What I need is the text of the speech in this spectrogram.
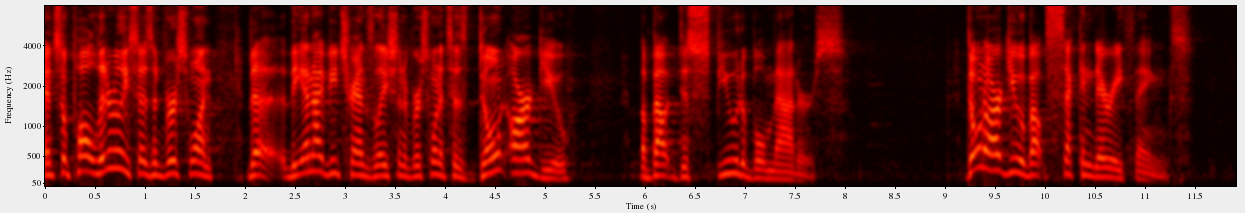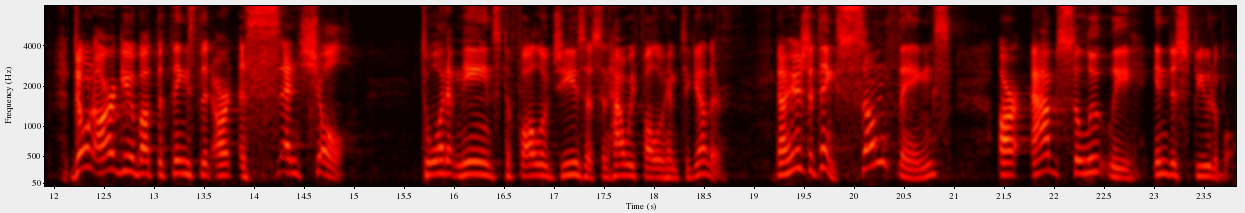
And so Paul literally says in verse 1, the, the NIV translation of verse 1, it says, Don't argue about disputable matters. Don't argue about secondary things. Don't argue about the things that aren't essential to what it means to follow Jesus and how we follow him together. Now, here's the thing some things are absolutely indisputable,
